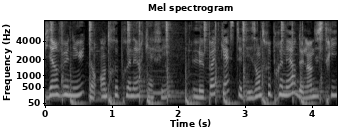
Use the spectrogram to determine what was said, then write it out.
Bienvenue dans Entrepreneur Café, le podcast des entrepreneurs de l'industrie.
